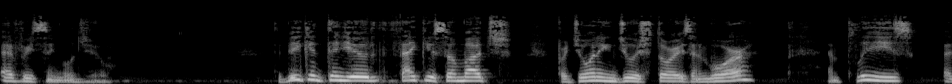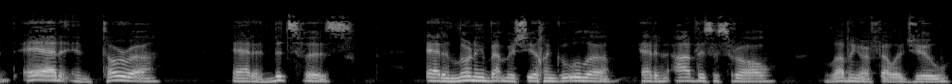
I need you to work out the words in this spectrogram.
every single Jew. To be continued, thank you so much for joining Jewish Stories and more. And please add in Torah, add in mitzvahs, add in learning about Mashiach and Geula, add in Ahavas Yisrael, loving our fellow Jew.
